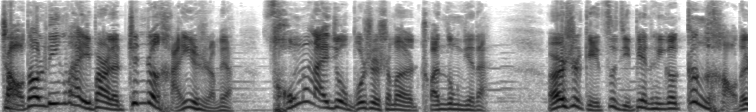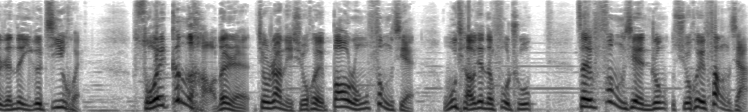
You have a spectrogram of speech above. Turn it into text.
找到另外一半的真正含义是什么呀？从来就不是什么传宗接代，而是给自己变成一个更好的人的一个机会。所谓更好的人，就是让你学会包容、奉献、无条件的付出，在奉献中学会放下，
